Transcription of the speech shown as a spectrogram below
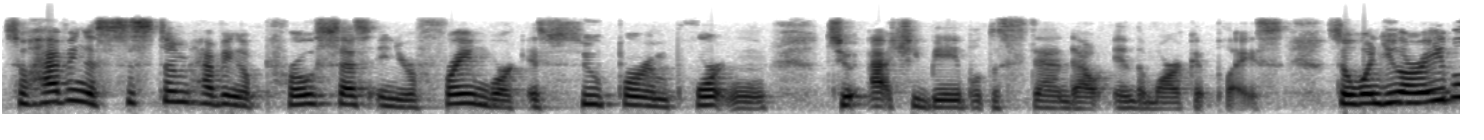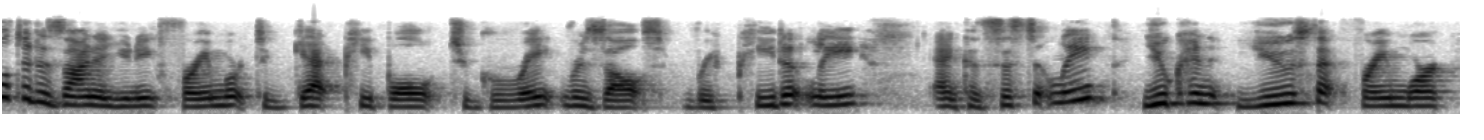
So having a system, having a process in your framework is super important to actually be able to stand out in the marketplace. So when you are able to design a unique framework to get people to great results repeatedly and consistently, you can use that framework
